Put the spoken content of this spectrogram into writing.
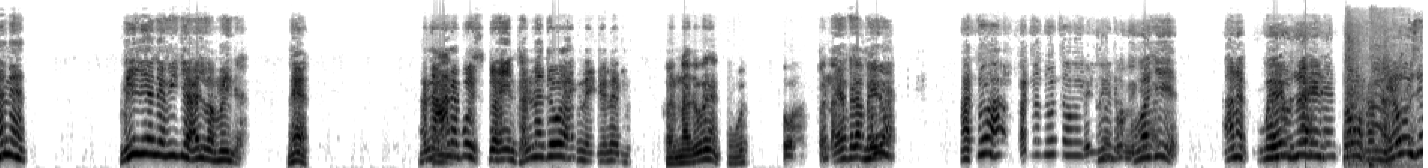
હે ને મિલિયન બીજા હાલવા મહિના હે? અને આને પૂછ તો અહીં ઘરના જોવા કે નહીં? કે નહીં ઘરના જોવે ને? તો ઘરના પેલા ભાઈ હા તો ઘરના જોતો હોય. ભુવાજી આને જ તો. એવું છે?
